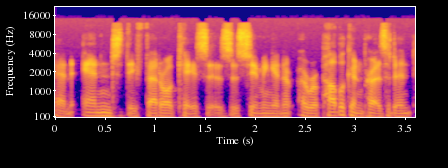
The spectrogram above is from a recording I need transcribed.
and end the federal cases, assuming a, a Republican president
